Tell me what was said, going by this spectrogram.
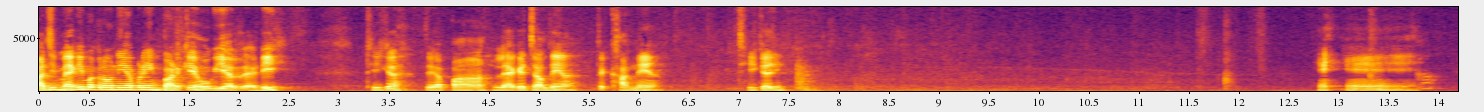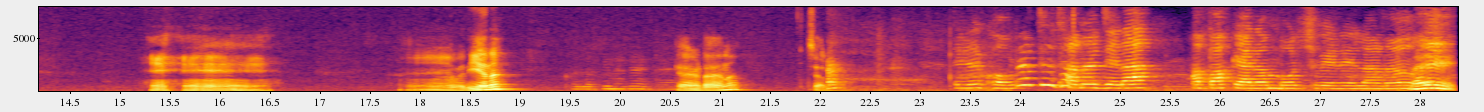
ਹਾਂਜੀ, ਮੈਗੀ ਮਕਰੋਨੀ ਆਪਣੀ ਬਣ ਕੇ ਹੋ ਗਈ ਹੈ ਰੈਡੀ ਠੀਕ ਹੈ ਤੇ ਆਪਾਂ ਲੈ ਕੇ ਚੱਲਦੇ ਆਂ ਤੇ ਖਾਣੇ ਆ ਠੀਕ ਹੈ ਜੀ। ਹੇ ਹੇ। ਹੇ ਹੇ। ਇਹ ਵਧੀਆ ਨਾ? ਘੈਂਟ ਹੈ ਨਾ? ਚਲ। ਤੇਰੇ ਖਬਰ ਤੇ ਜਾਣਾ ਜਿਹੜਾ ਆਪਾਂ ਕੈਰਮ ਬੋਰਡ ਸਵੇਰੇ ਲਾਣਾ। ਨਹੀਂ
